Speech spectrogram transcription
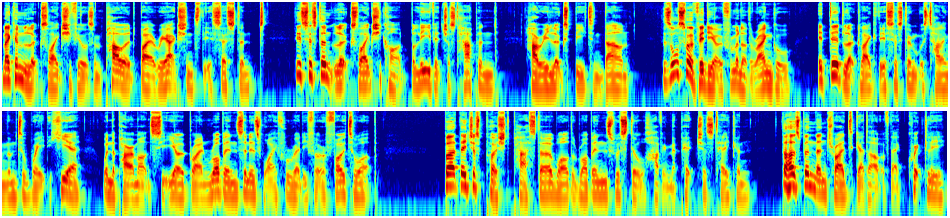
Meghan looks like she feels empowered by a reaction to the assistant. The assistant looks like she can't believe it just happened. Harry looks beaten down. There's also a video from another angle. It did look like the assistant was telling them to wait here when the Paramount CEO Brian Robbins and his wife were ready for a photo op. But they just pushed past her while the Robbins were still having their pictures taken. The husband then tried to get out of there quickly.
